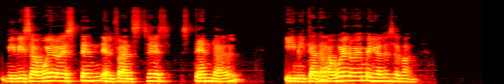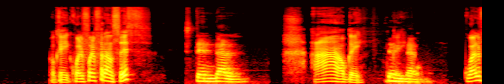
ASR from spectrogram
Mi bisabuelo es el francés Stendhal y mi tatarabuelo es Miguel de Cervantes. Ok, ¿cuál fue el francés? Stendhal. Ah, ok. Stendhal. ¿Cuál?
